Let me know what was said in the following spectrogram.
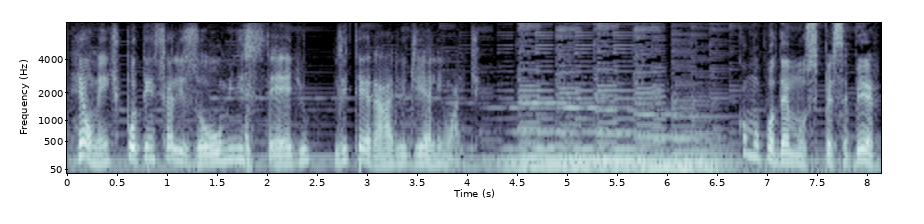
realmente potencializou o ministério literário de Ellen White. Como podemos perceber,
